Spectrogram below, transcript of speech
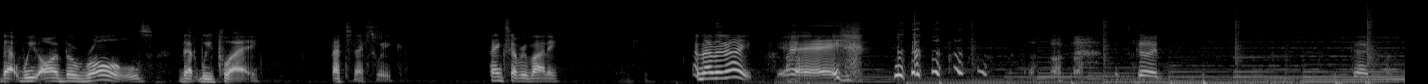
that we are the roles that we play. That's next week. Thanks, everybody. Thank you. Another night. Yay. it's good. Good.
